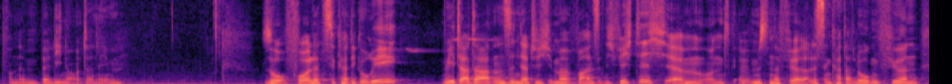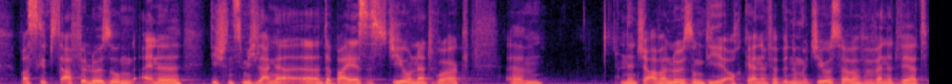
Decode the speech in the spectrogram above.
von einem Berliner Unternehmen. So, vorletzte Kategorie. Metadaten sind natürlich immer wahnsinnig wichtig ähm, und wir müssen dafür alles in Katalogen führen. Was gibt es da für Lösungen? Eine, die schon ziemlich lange äh, dabei ist, ist GeoNetwork. Ähm, eine Java-Lösung, die auch gerne in Verbindung mit GeoServer verwendet wird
